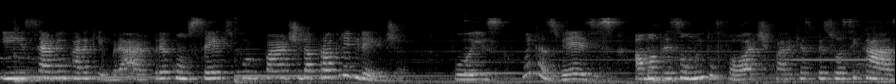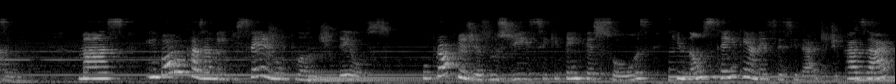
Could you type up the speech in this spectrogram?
e servem para quebrar preconceitos por parte da própria igreja, pois muitas vezes há uma pressão muito forte para que as pessoas se casem. Mas, embora o casamento seja um plano de Deus, o próprio Jesus disse que tem pessoas que não sentem a necessidade de casar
